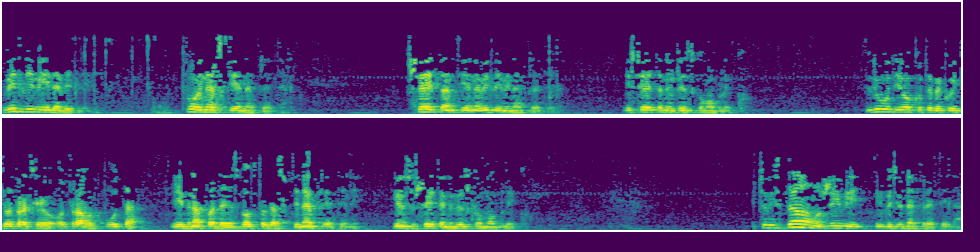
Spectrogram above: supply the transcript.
Vidljivi i nevidljivi. Tvoj nefs je neprijatelj. Šeitan ti je nevidljivi neprijatelj i šetani u džinskom obliku. Ljudi oko tebe koji te odvraćaju od pravog puta i napadaju zbog toga su ti neprijatelji. I oni su šetani u ljudskom obliku. čovjek stalno živi između neprijatelja.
